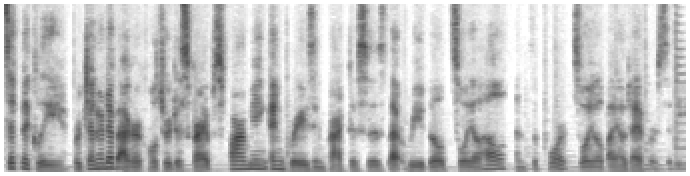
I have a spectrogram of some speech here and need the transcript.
Typically, regenerative agriculture describes farming and grazing practices that rebuild soil health and support soil biodiversity.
